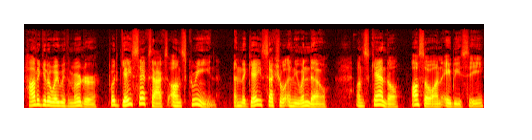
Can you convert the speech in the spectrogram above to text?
How to Get Away with Murder put gay sex acts on screen, and the gay sexual innuendo on Scandal, also on ABC,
